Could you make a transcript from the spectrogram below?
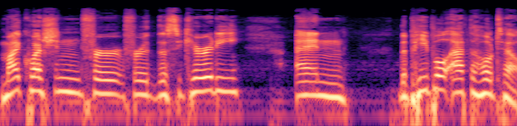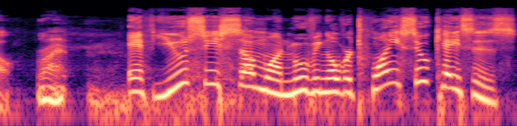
my question for for the security and the people at the hotel. Right. If you see someone moving over 20 suitcases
